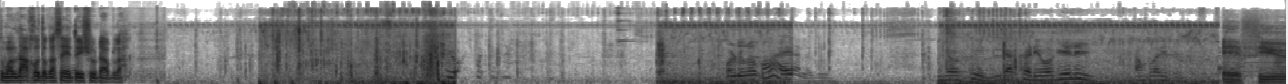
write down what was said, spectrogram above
तुम्हाला दाखवतो कसा येतोय शूट आपला. पडू नको आहे खडी व गेली संपला A few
